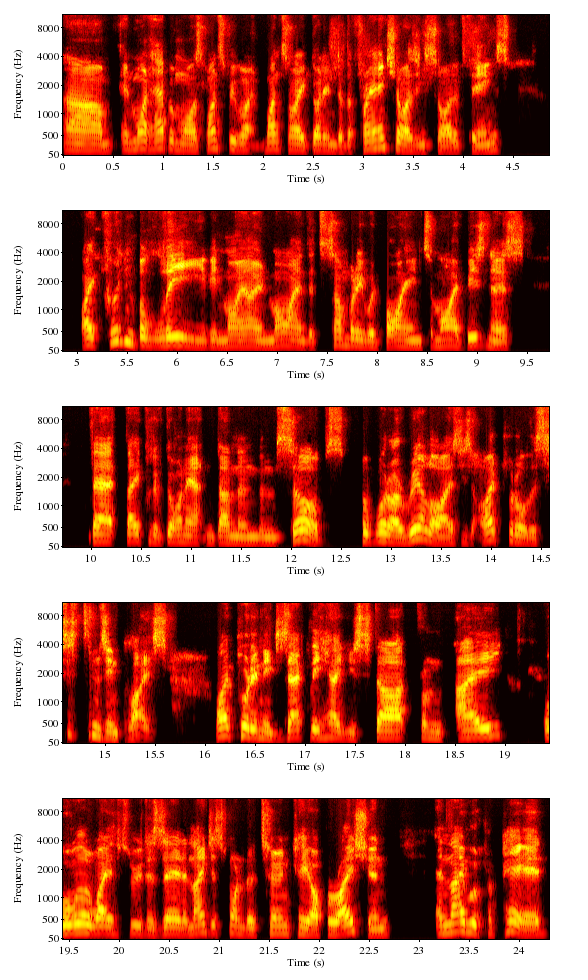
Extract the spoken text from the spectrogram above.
Um, and what happened was once we went, once I got into the franchising side of things, I couldn't believe in my own mind that somebody would buy into my business that they could have gone out and done them themselves. But what I realized is I put all the systems in place. I put in exactly how you start from A all the way through to Z, and they just wanted a turnkey operation, and they were prepared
